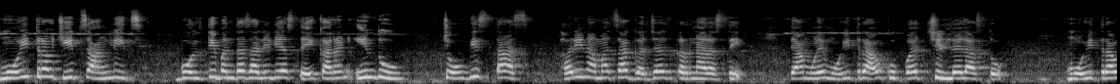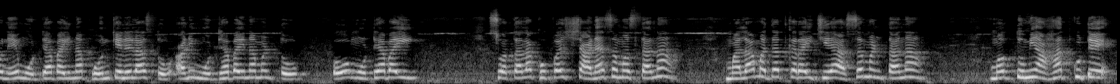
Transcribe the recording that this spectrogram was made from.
मोहितरावची चांगलीच बोलती बंद झालेली असते कारण इंदू चोवीस तास हरिनामाचा गरजा करणार असते. त्यामुळे मोहितराव खूपच चिडलेला असतो. मोहितरावने मोठ्याबाईंना फोन केलेला असतो आणि मोठ्याबाईंना म्हणतो ओ मोठ्याबाई स्वतःला खूपच शाण्या समजता ना? मला मदत करायची आहे असं म्हणताना मग तुम्ही आहात कुठे?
